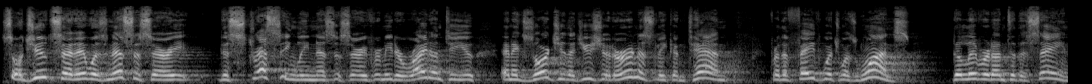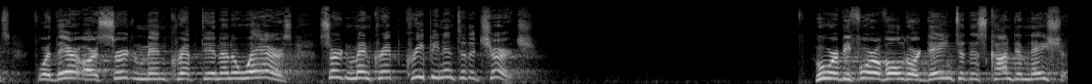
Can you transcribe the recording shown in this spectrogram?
So Jude said it was necessary, distressingly necessary, for me to write unto you and exhort you that you should earnestly contend for the faith which was once delivered unto the saints. For there are certain men crept in unawares, certain men crept, creeping into the church, who were before of old ordained to this condemnation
